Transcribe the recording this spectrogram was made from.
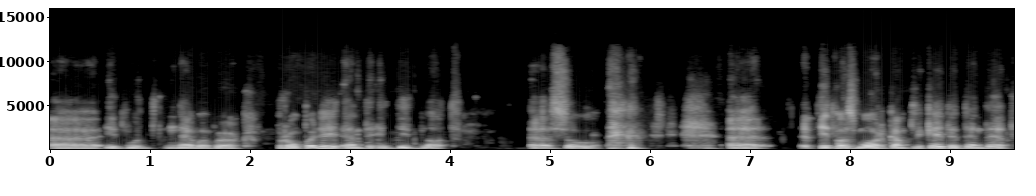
uh, it would never work properly, and it did not. Uh, so uh, it was more complicated than that,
